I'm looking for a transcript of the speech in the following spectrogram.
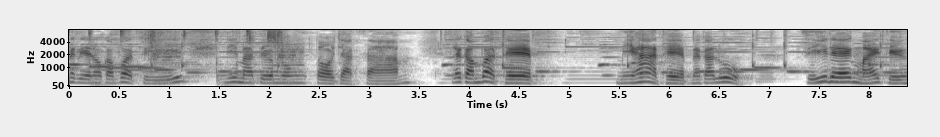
นักเรียนเอาคำว่าสี นี่มาเติมลงต่อจากสามและคำว่าเทพมีห้าเทพนะคะลูก สีแดงหมายถึง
